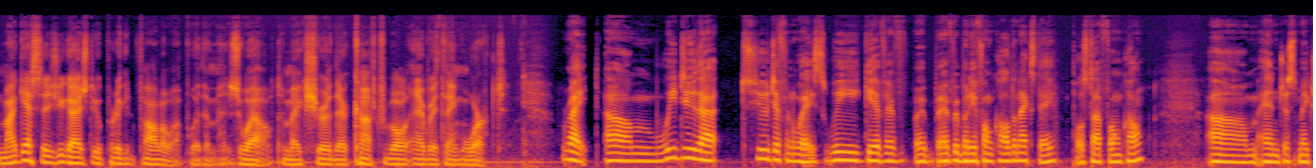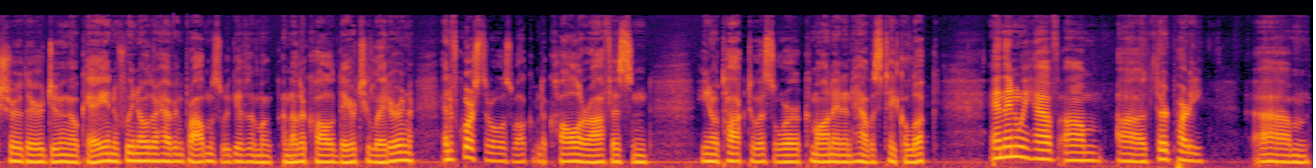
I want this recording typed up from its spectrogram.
And my guess is you guys do pretty good follow up with them as well to make sure they're comfortable and everything worked. Right. Um, we do that two different ways. We give everybody a phone call the next day, post op phone call, um, and just make sure they're doing okay. And if we know they're having problems, we give them a, another call a day or two later. And and of course, they're always welcome to call our office and you know talk to us or come on in and have us take a look. And then we have um, a third party um,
